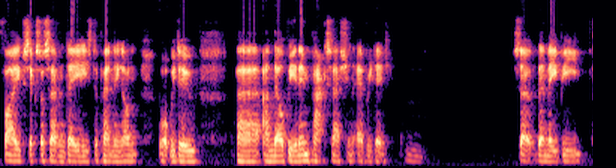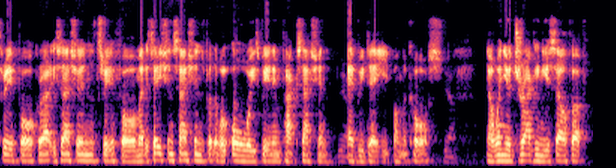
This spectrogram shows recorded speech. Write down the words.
five, six, or seven days, depending on what we do, uh, and there'll be an impact session every day. Mm. So there may be three or four karate sessions, three or four meditation sessions, but there will always be an impact session yeah. every day on the course. Yeah. Now, when you're dragging yourself up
